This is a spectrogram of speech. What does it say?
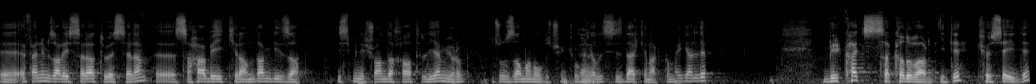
E, Efendimiz Aleyhisselatü Vesselam e, sahabe-i kiramdan bizzat ismini şu anda hatırlayamıyorum. Uzun zaman oldu çünkü okuyalı. Evet. Siz derken aklıma geldi birkaç sakalı vardı idi, köseydi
